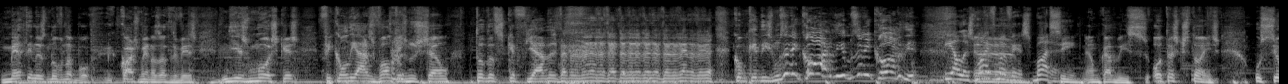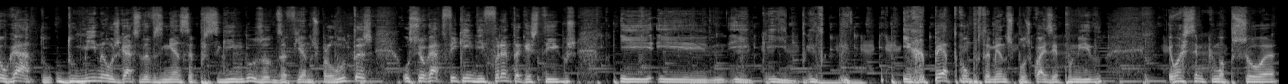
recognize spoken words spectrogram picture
metem-nas de novo na boca, cospem-nas outra vez, e as moscas ficam ali às voltas no chão, todas escafiadas, como quem diz: misericórdia, misericórdia. E elas, mais uma Ah, vez, bora. Sim, é um bocado isso. Outras questões. O seu gato domina os gatos da vizinhança perseguindo-os ou desafiando-os para lutas. O seu gato fica indiferente a castigos e, e- e- e- e- e repete comportamentos pelos quais é punido. Eu acho sempre que uma pessoa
